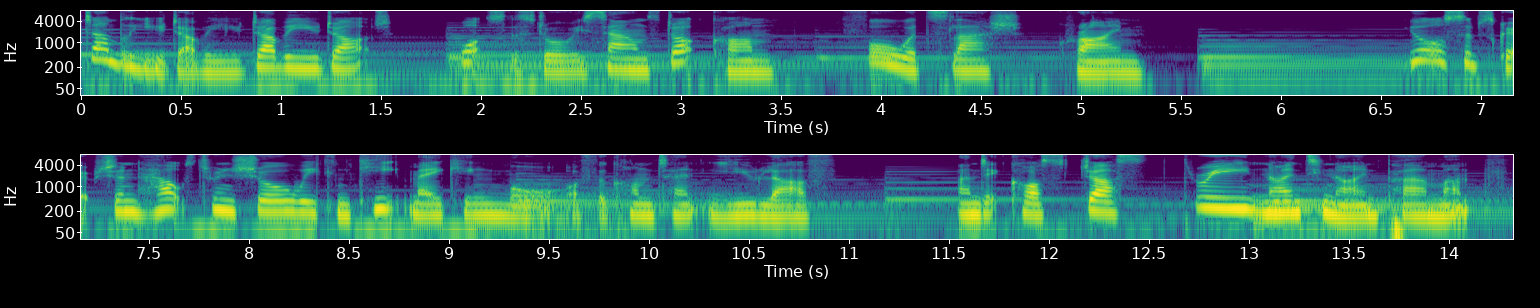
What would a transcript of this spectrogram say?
www.whatsthestorysounds.com forward slash crime. Your subscription helps to ensure we can keep making more of the content you love, and it costs just $3.99 per month.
